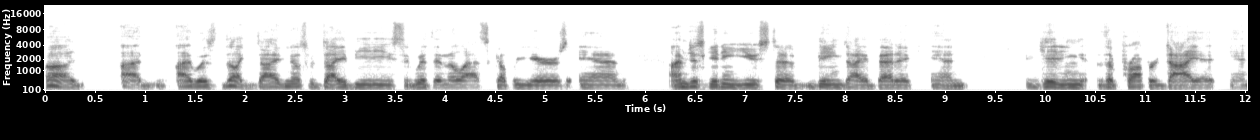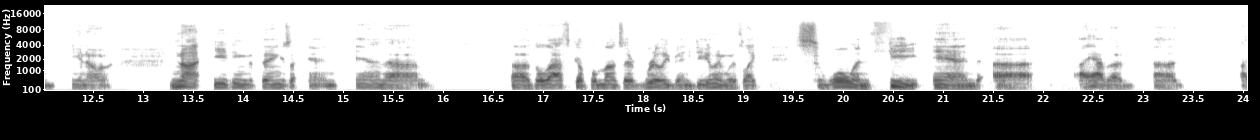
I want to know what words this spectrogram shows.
uh, I, I was like diagnosed with diabetes within the last couple years, and I'm just getting used to being diabetic and getting the proper diet, and you know, not eating the things and and um, uh, the last couple months I've really been dealing with like swollen feet and uh, I have a uh, I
